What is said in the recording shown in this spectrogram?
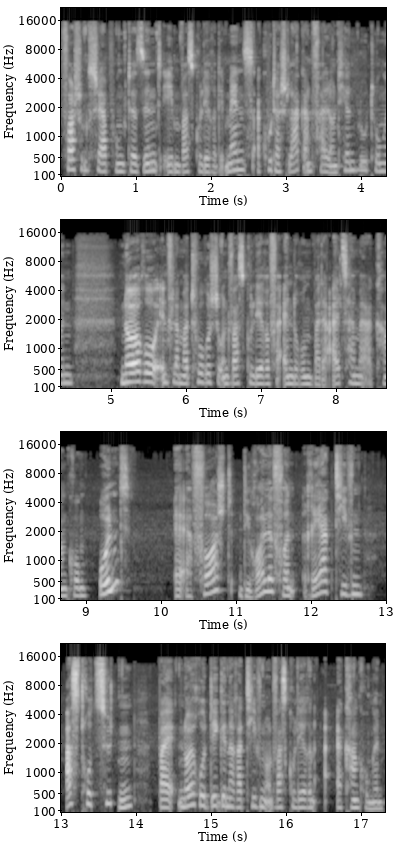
Forschungsschwerpunkte sind eben vaskuläre Demenz, akuter Schlaganfall und Hirnblutungen, neuroinflammatorische und vaskuläre Veränderungen bei der Alzheimer-Erkrankung und er erforscht die Rolle von reaktiven Astrozyten bei neurodegenerativen und vaskulären Erkrankungen.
